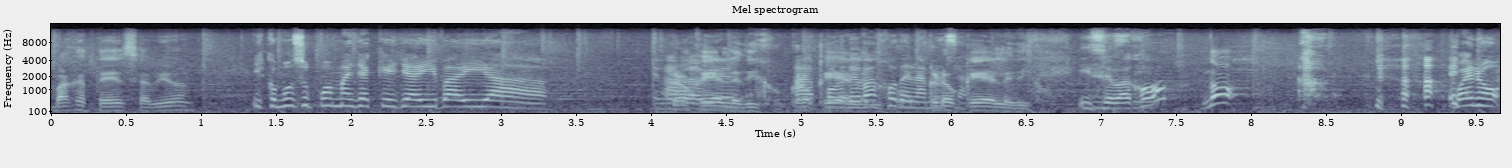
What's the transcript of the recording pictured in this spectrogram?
bájate de ese avión. ¿Y cómo supo Amaya que ella iba ahí a... Creo que ella le dijo. Creo Ah, que por ella le debajo dijo, de la Creo mesa. que ella le dijo. ¿Y se bajó? No, Bueno,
